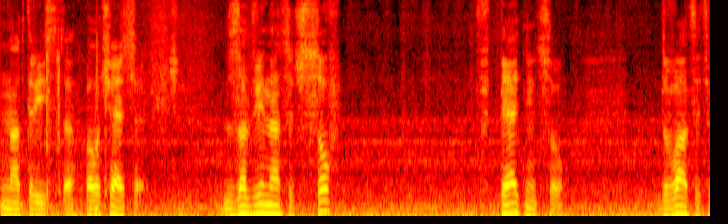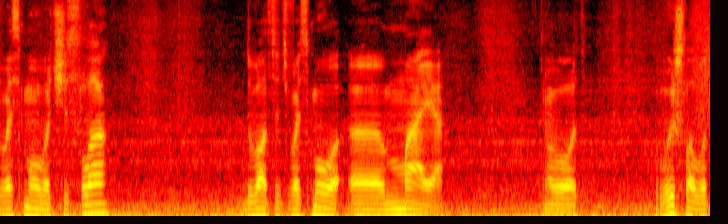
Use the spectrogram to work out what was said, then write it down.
на 300 получается за 12 часов в пятницу 28 числа 28 э, мая. Вот вышла вот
